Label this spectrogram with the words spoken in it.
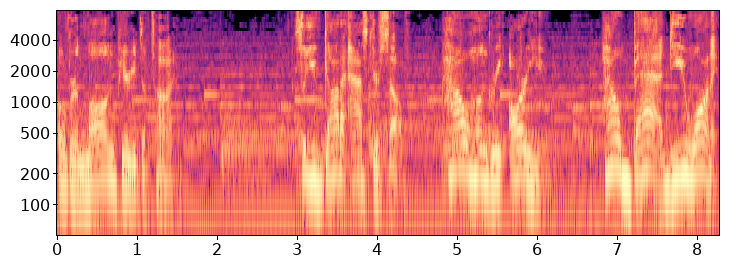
over long periods of time. So you've got to ask yourself, how hungry are you? How bad do you want it?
